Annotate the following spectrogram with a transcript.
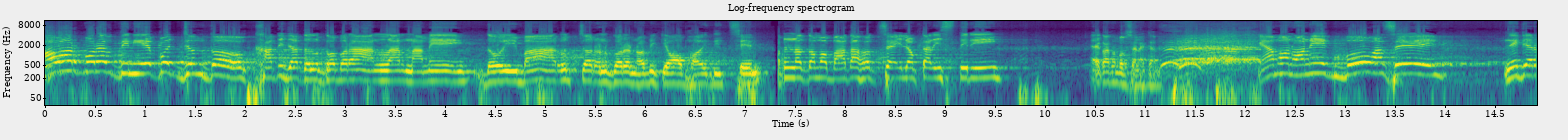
হওয়ার পরেও তিনি এ পর্যন্ত খাদিজাতুল কবরা আল্লাহর নামে দুইবার উচ্চারণ করে নবীকে অভয় দিচ্ছেন। অন্যতম বাধা হচ্ছে এই লোকটার স্ত্রী। কথা বলছে না এমন অনেক বউ আছে, নিজের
